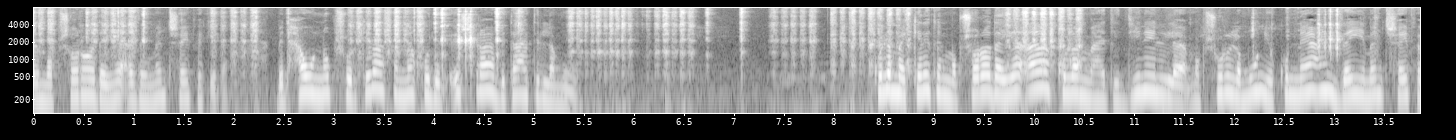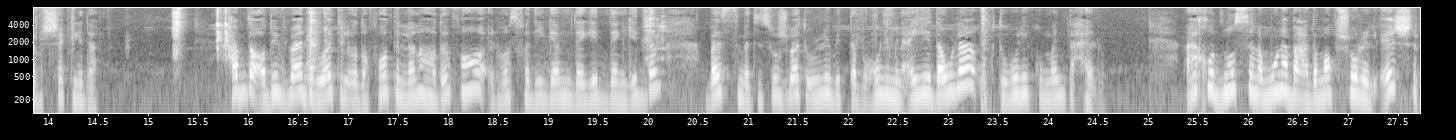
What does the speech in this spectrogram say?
المبشرة ضيقة زي ما انت شايفة كده. بنحاول نبشر كده عشان ناخد القشرة بتاعة الليمون. كل ما كانت المبشرة ضيقة كل ما هتديني مبشور الليمون يكون ناعم زي ما انت شايفة بالشكل ده. هبدأ أضيف بقى دلوقتي الإضافات اللي أنا هضيفها. الوصفة دي جامدة جدا جدا. بس ما تنسوش بقى تقولوا لي بتتابعوني من أي دولة واكتبوا لي comment حلو. هاخد نص ليمونة بعد ما أبشر القشر.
